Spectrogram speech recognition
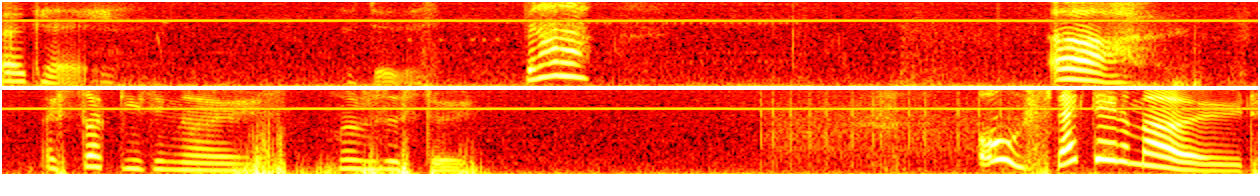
Okay. Let's do this. Banana! Ah! I suck using those. What does this do? Oh, spectator mode!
